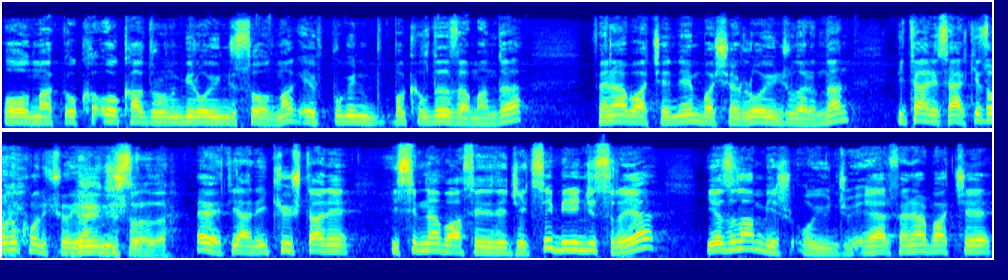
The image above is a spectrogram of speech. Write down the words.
olmak, o, o kadronun bir oyuncusu olmak. E, bugün bakıldığı zaman da Fenerbahçe'nin en başarılı oyuncularından bir tanesi. Herkes onu konuşuyor. Yani Birinci üç- sırada. Evet yani 2-3 tane isimden bahsedilecekse birinci sıraya yazılan bir oyuncu. Eğer Fenerbahçe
